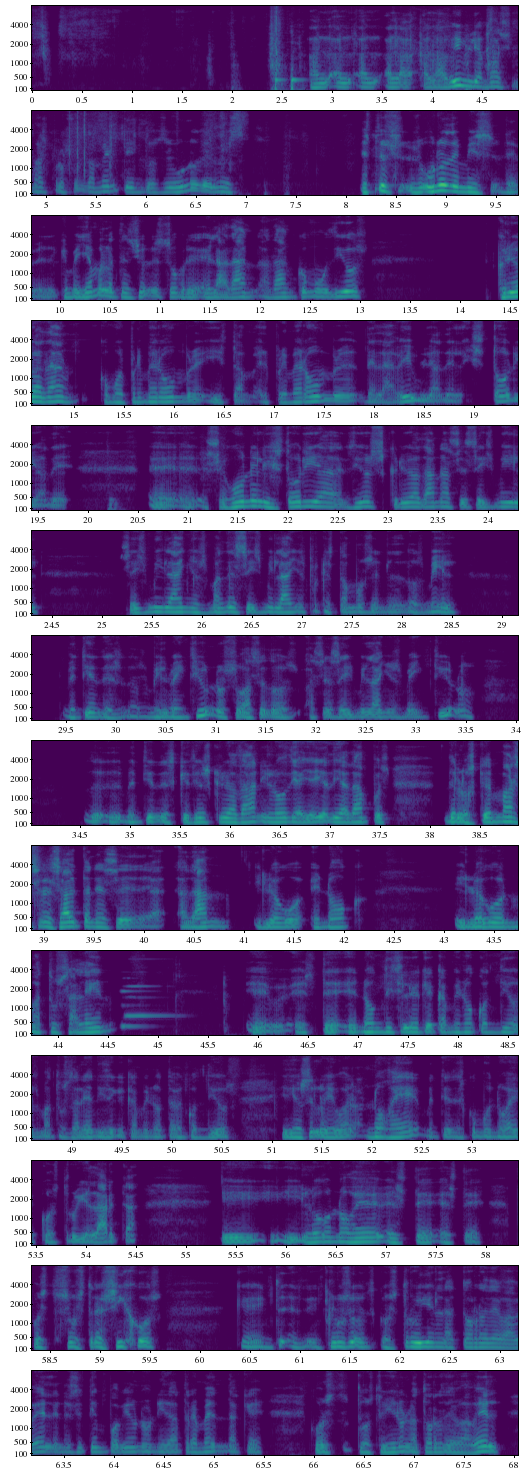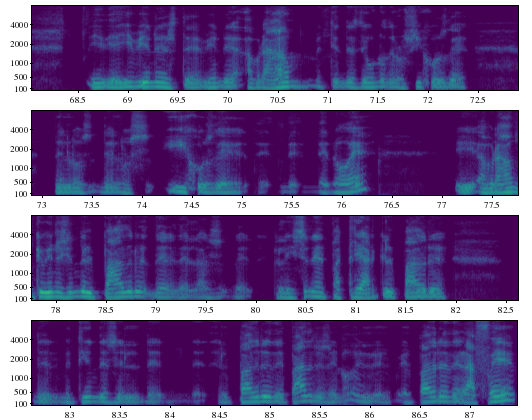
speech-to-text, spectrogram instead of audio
a, la, Biblia más, más profundamente. Entonces, uno de mis, esto es uno de mis, que me llama la atención es sobre el Adán, Adán, como Dios crió a Adán como el primer hombre y el primer hombre de la Biblia, de la historia, de, eh, según la historia, Dios crió a Adán hace seis mil, seis mil años, más de seis mil años, porque estamos en el 2000, ¿me entiendes? 2021, o hace, dos, hace seis mil años, 21. ¿Me entiendes? Que Dios crió a Adán y luego de ahí de Adán, pues de los que más resaltan es eh, Adán y luego Enoch y luego en Matusalén. Eh, este Enoch dice que caminó con Dios, Matusalén dice que caminó también con Dios y Dios se lo llevó a Noé, ¿me entiendes? Como Noé construye el arca y, luego Noé, este, este, pues sus tres hijos, que incluso construyen la torre de Babel. En ese tiempo había una unidad tremenda que construyeron la torre de Babel. Y de ahí viene, este, viene Abraham, ¿me entiendes? De uno de los hijos de, de, los, de los hijos de, de, Noé. Y Abraham que viene siendo el padre de, las, que le dicen el patriarca, el padre, ¿me entiendes? El, el padre de padres, ¿no? El, el, padre de la fe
